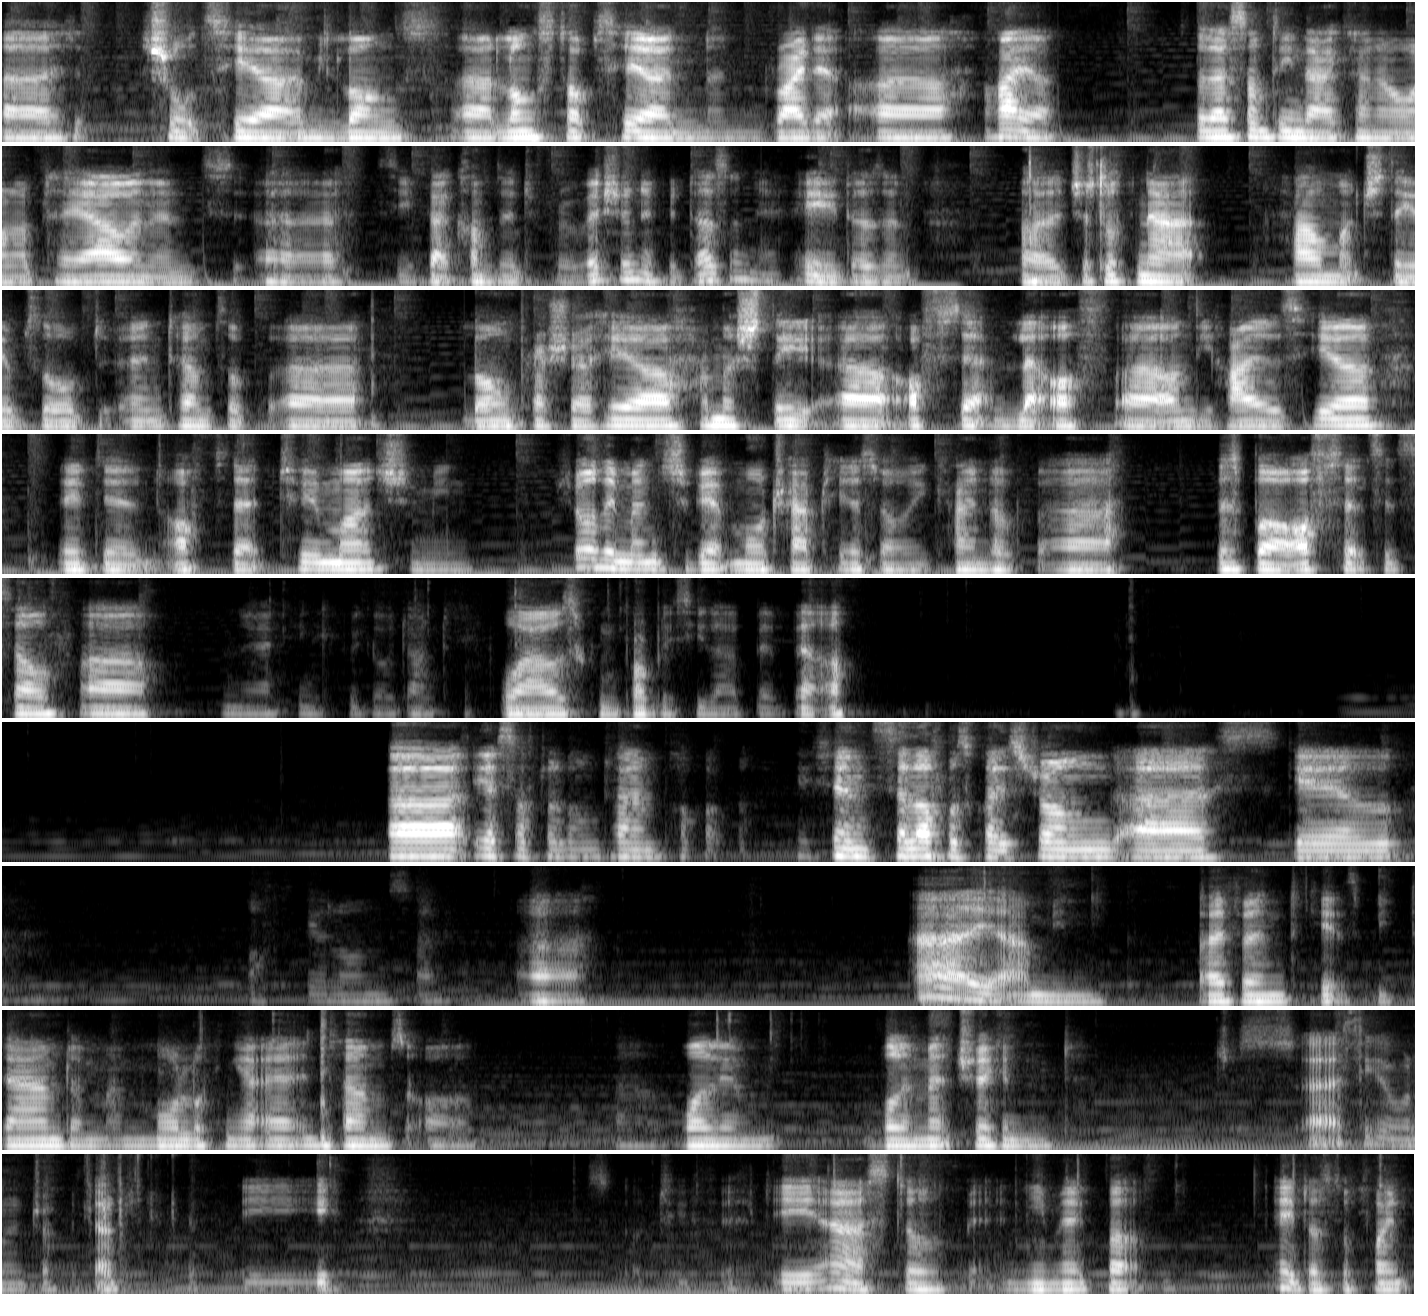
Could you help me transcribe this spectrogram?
uh, shorts here. I mean longs, uh, long stops here, and, and ride it uh, higher. So that's something that I kind of want to play out and then uh, see if that comes into fruition. If it doesn't, hey, it doesn't. Just looking at how much they absorbed in terms of long pressure here, how much they uh, offset and let off uh, on the highs here. They didn't offset too much. I mean, sure they managed to get more trapped here, so it kind of uh, this bar offsets itself. Uh, I think if we go down to four hours, we can probably see that a bit better. Uh, yes, after a long time, pop up notification. Sell off was quite strong. Uh, scale off scale on side. Ah, yeah, I mean, Cypher indicates be damned. I'm, I'm more looking at it in terms of uh, volume, volumetric, and just uh, I think I want to drop it down to 250. Let's go 250. Yeah, still a bit anemic, but hey, does the point.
